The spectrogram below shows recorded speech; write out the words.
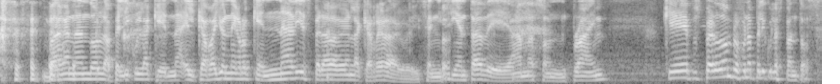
Va ganando la película que el caballo negro que nadie esperaba ver en la carrera, güey. Cenicienta de Amazon Prime. Que, pues perdón, pero fue una película espantosa.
